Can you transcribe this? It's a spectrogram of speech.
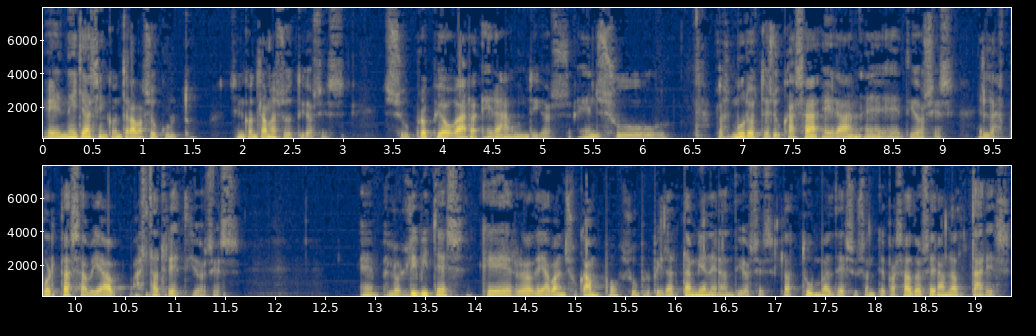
En ella se encontraba su culto, se encontraban sus dioses. Su propio hogar era un dios. En su, los muros de su casa eran eh, dioses. En las puertas había hasta tres dioses. Eh, los límites que rodeaban su campo, su propiedad, también eran dioses. Las tumbas de sus antepasados eran altares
